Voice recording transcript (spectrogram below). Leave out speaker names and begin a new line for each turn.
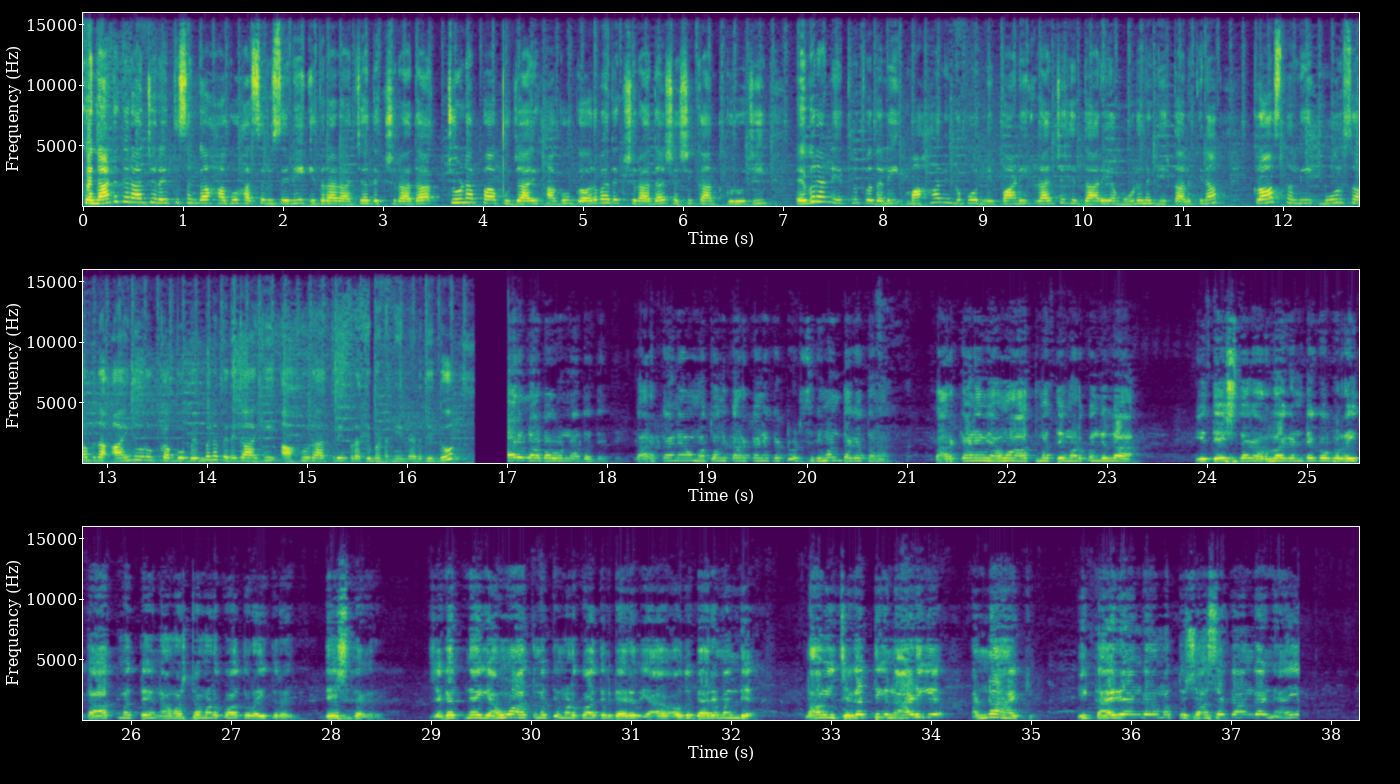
ಕರ್ನಾಟಕ ರಾಜ್ಯ ರೈತ ಸಂಘ ಹಾಗೂ ಹಸಿರು ಸೇನೆ ಇದರ ರಾಜ್ಯಾಧ್ಯಕ್ಷರಾದ ಚೂಣಪ್ಪ ಪೂಜಾರಿ ಹಾಗೂ ಗೌರವಾಧ್ಯಕ್ಷರಾದ ಶಶಿಕಾಂತ್ ಗುರೂಜಿ, ಇವರ ನೇತೃತ್ವದಲ್ಲಿ ಮಹಾಲಿಂಗಪುರ್ ನಿಪ್ಪಾಣಿ ರಾಜ್ಯ ಹೆದ್ದಾರಿಯ ಮೂಡಲಗಿ ತಾಲೂಕಿನ ಕ್ರಾಸ್ನಲ್ಲಿ ಮೂರು ಸಾವಿರದ ಐನೂರು ಕಬ್ಬು ಬೆಂಬಲ ಬೆಲೆಗಾಗಿ ಅಹೋರಾತ್ರಿ ಪ್ರತಿಭಟನೆ ನಡೆದಿದ್ದು
ಲಾಭ ಉಣ್ಣಾದತೆ ಕಾರ್ಖಾನೆ ಮತ್ತೊಂದು ಕಾರ್ಖಾನೆ ಆಗತ್ತಾನ ಕಾರ್ಖಾನೆ ಯಾವ ಆತ್ಮಹತ್ಯೆ ಮಾಡ್ಕೊಂಡಿಲ್ಲ. ಈ ದೇಶದಾಗ ಅರ್ಧ ಗಂಟೆಗೆ ಒಬ್ಬ ರೈತ ಆತ್ಮಹತ್ಯೆ, ನಾವು ಅಷ್ಟ ಮಾಡ್ಕೋತು ರೈತರ ದೇಶದಾಗ ಜಗತ್ನಾಗ ಯಾವ ಆತ್ಮಹತ್ಯೆ ಮಾಡ್ಕೋತಿಲ್ಲ ಬೇರೆ ಯಾವುದು ಬೇರೆ ಮಂದಿ. ನಾವು ಈ ಜಗತ್ತಿಗೆ ನಾಡಿಗೆ ಅನ್ನ ಹಾಕಿ, ಈ ಕಾರ್ಯಾಂಗ ಮತ್ತು ಶಾಸಕಾಂಗ ನ್ಯಾಯ.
